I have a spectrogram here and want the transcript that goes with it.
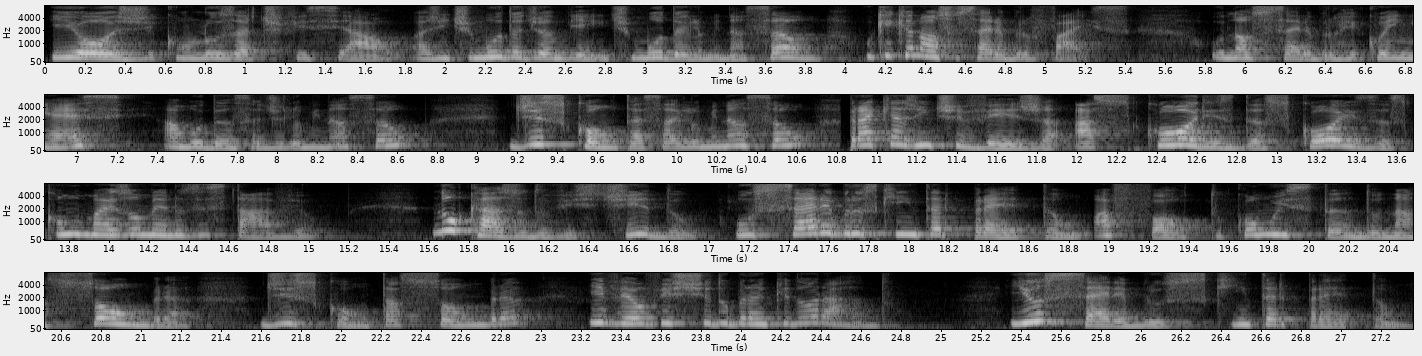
e hoje, com luz artificial, a gente muda de ambiente, muda a iluminação, o que, que o nosso cérebro faz? O nosso cérebro reconhece a mudança de iluminação, desconta essa iluminação para que a gente veja as cores das coisas como mais ou menos estável. No caso do vestido, os cérebros que interpretam a foto como estando na sombra desconta a sombra e vê o vestido branco e dourado. E os cérebros que interpretam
